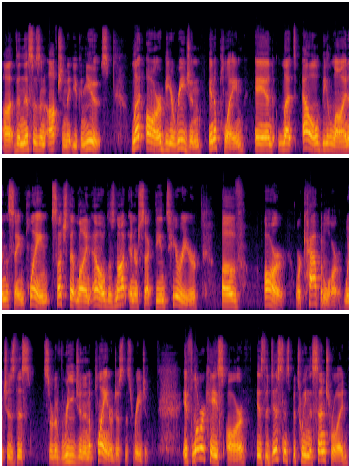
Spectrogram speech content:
uh, then this is an option that you can use. Let R be a region in a plane and let L be a line in the same plane such that line L does not intersect the interior of R or capital R, which is this sort of region in a plane or just this region. If lowercase r is the distance between the centroid,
